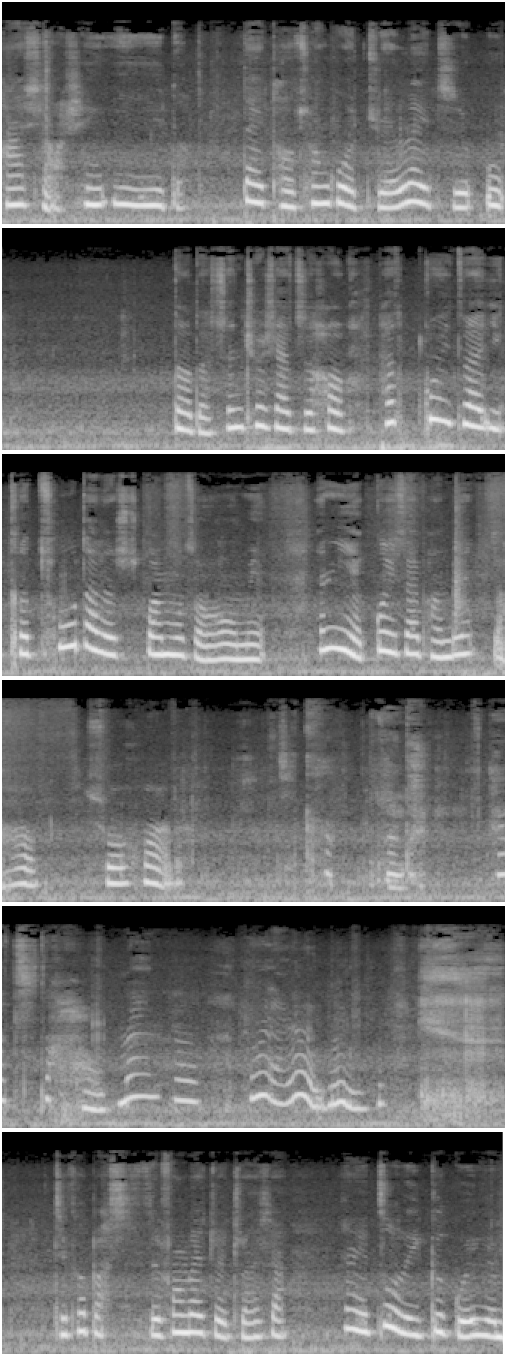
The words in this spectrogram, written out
他小心翼翼的带头穿过蕨类植物，到达山丘下之后，他跪在一棵粗大的灌木丛后面。安妮也跪在旁边，然后说话了：“杰克，你看他，他吃的好慢啊！”嘘，杰克把食指放在嘴唇上，安妮做了一个鬼脸。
